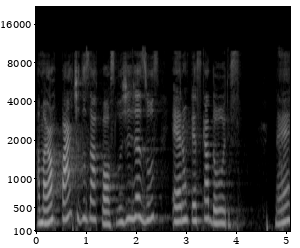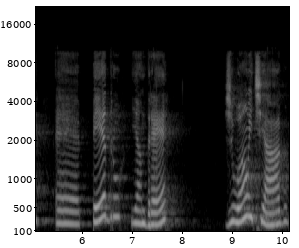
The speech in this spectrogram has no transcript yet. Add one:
a maior parte dos apóstolos de Jesus eram pescadores, né? É, Pedro e André, João e Tiago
